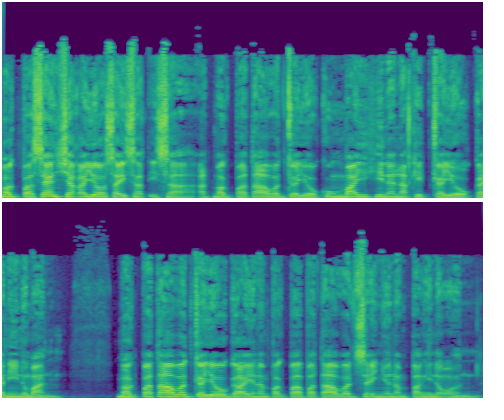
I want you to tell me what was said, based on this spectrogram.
Magpasensya kayo sa isa't isa at magpatawad kayo kung may hinanakit kayo kanino man Magpatawad kayo gaya ng pagpapatawad sa inyo ng Panginoon,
